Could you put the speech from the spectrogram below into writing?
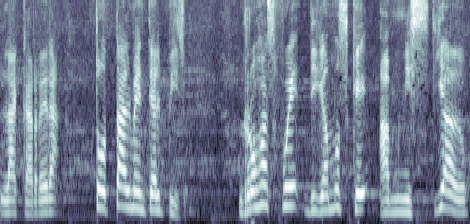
la carrera totalmente al piso. Rojas fue, digamos que, amnistiado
